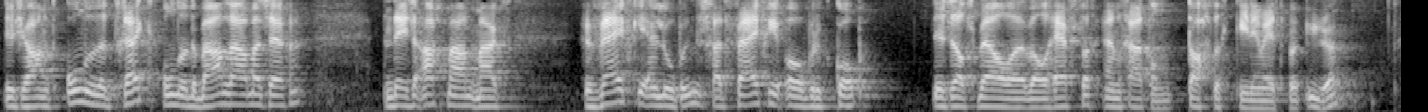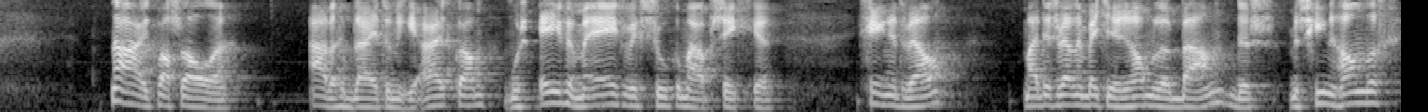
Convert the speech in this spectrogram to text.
Dus je hangt onder de trek, onder de baan, laat maar zeggen. En deze achtbaan maakt vijf keer een looping. Dus gaat vijf keer over de kop. Dus dat is wel, uh, wel heftig. En gaat dan 80 km per uur. Nou, ik was wel uh, aardig blij toen ik hier uitkwam. Moest even mijn evenwicht zoeken, maar op zich uh, ging het wel. Maar het is wel een beetje een rammelde baan. Dus misschien handig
